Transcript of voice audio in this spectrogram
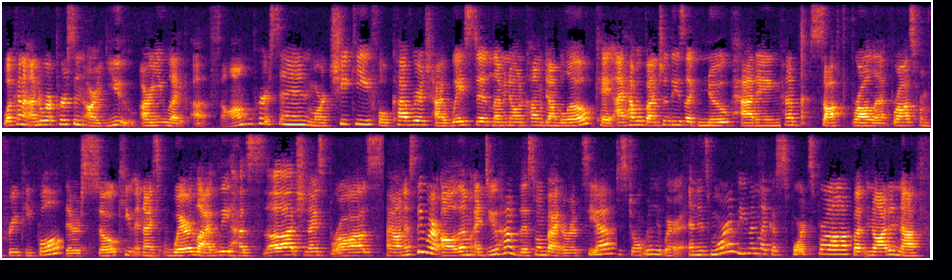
What kind of underwear person are you? Are you like a thong person, more cheeky, full coverage, high-waisted? Let me know in comment down below. Okay, I have a bunch of these like no padding, kind of soft bralette bras from Free People. They're so cute and nice. Wear Lively has such nice bras. I honestly wear all of them. I do have this one by Aritzia, just don't really wear it. And it's more of even like a sports bra, but not enough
